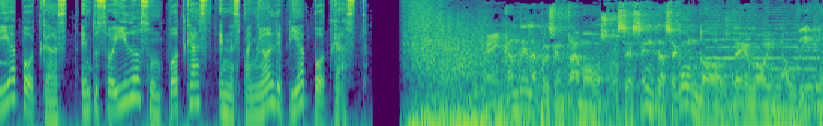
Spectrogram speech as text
Pia Podcast, en tus oídos un podcast en español de Pia Podcast. En Candela presentamos 60 segundos de lo inaudito.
